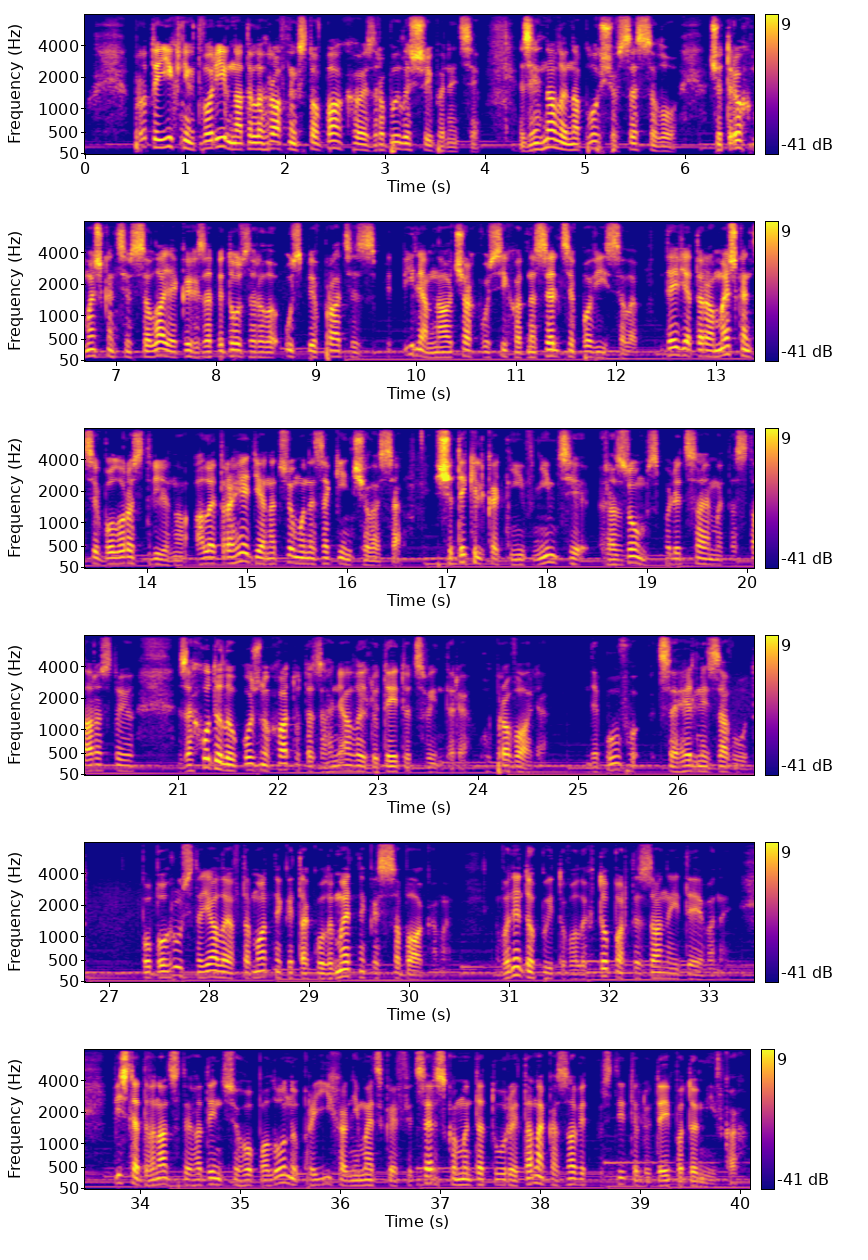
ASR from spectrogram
Проти їхніх дворів на телеграфних стовбах е, зробили шибениці, зігнали на площу все село. Чотирьох мешканців села, яких запідозрили у співпраці з підпіллям, на очах в усіх односельців повісили. Дев'ятеро мешканців було розстріляно, але трагедія на цьому не закінчилася. Ще декілька днів німці разом з поліцаями та старостою заходили у кожну хату та зганяли людей до цвинтаря у проваля, де був цегельний завод. По бугру стояли автоматники та кулеметники з собаками. Вони допитували, хто партизани і де вони. Після 12 годин цього полону приїхав німецький офіцер з комендатури та наказав відпустити людей по домівках.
